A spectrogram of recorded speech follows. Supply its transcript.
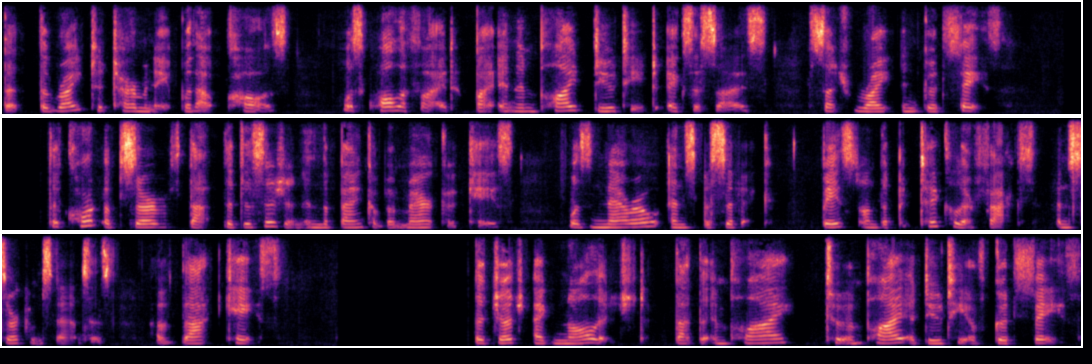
that the right to terminate without cause was qualified by an implied duty to exercise such right in good faith. The court observed that the decision in the Bank of America case was narrow and specific, based on the particular facts and circumstances of that case. The judge acknowledged that the imply to imply a duty of good faith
